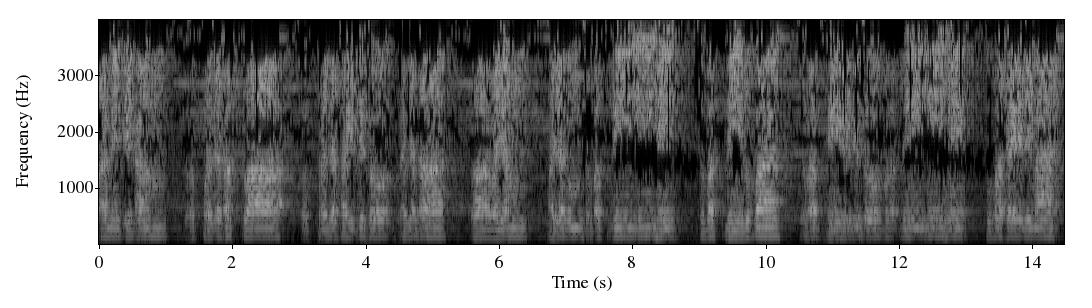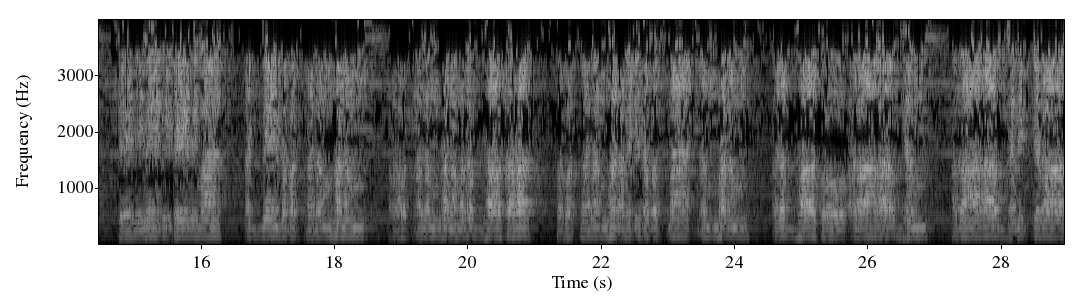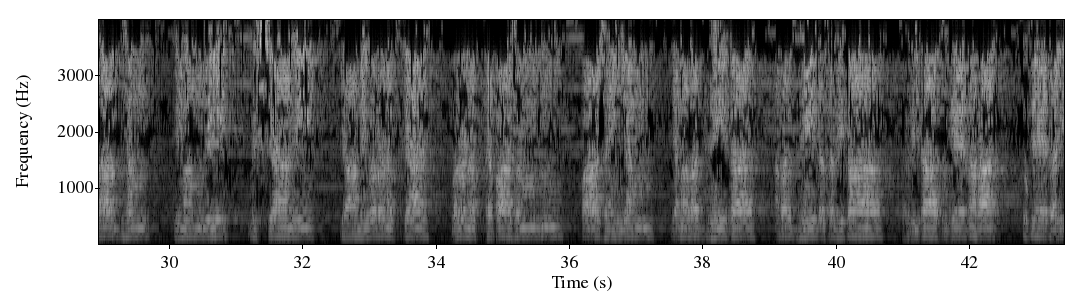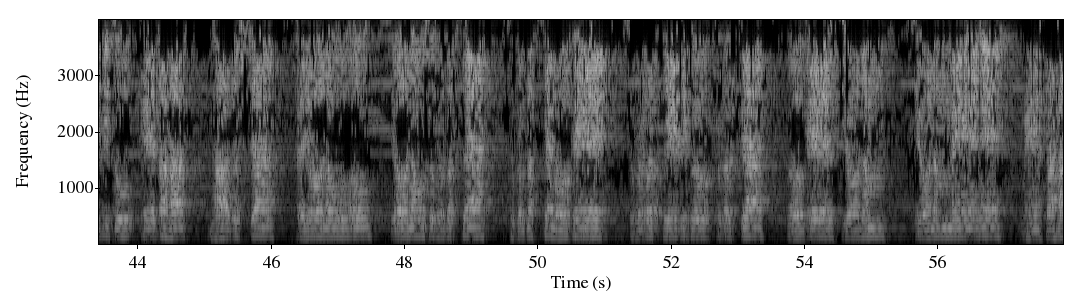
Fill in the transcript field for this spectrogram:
अमितिकम्। सुप्रजसस्त्वा सुप्रजस इति सुप्रजसः। त्वा वयम् अयगुम् सुपत्नीः। सुपत्नीरुप सुपत्नीरिति सुपत्नीः। उपसेलिम सेलिमेति सेलिम अग्ने सपत्नलम्भनम्। सपत्नलम्भनमलब्धासः सपत्नलम्भनमिति सपत्नलम्भनम् अलब्धासो अदाभ्यम् अदाभ्यमित्यदाभ्यम्। इमम् वि विश्यामि स्यामि वरुणस्य वरुणस्य पाशम्। पाशय्यम् यमवध्नीत अवर्धीतसविता सविता सुकेतः सुकेत इति सुकेतः। धातुश्च च योनौ योनौ सुकृतस्य सुकृतस्य लोके सुकृतस्येति सुकृतस्य लोके स्योनम् स्योनम् मे मे सह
